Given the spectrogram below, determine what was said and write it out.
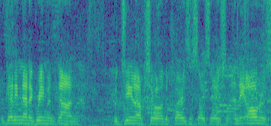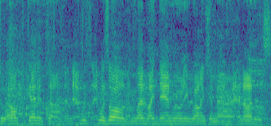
But getting that agreement done with Gene Upshaw, the Players Association, and the owners who helped get it done. And it was, it was all of them, led by Dan Rooney, Wellington Mara, and others,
